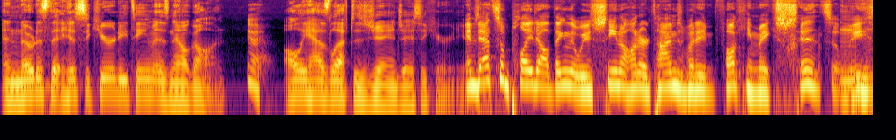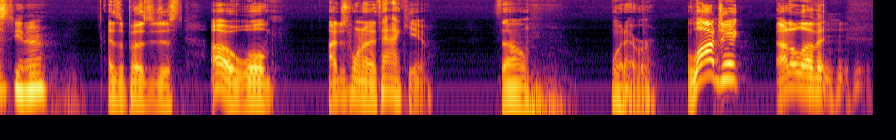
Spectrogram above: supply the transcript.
and notice that his security team is now gone. Yeah. All he has left is J&J security. And that's a played out thing that we've seen a hundred times, but it fucking makes sense Mm-hmm. at least, you know? as opposed to just, "Oh, well, I just want to attack you." So, whatever. Logic. I don't love it.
